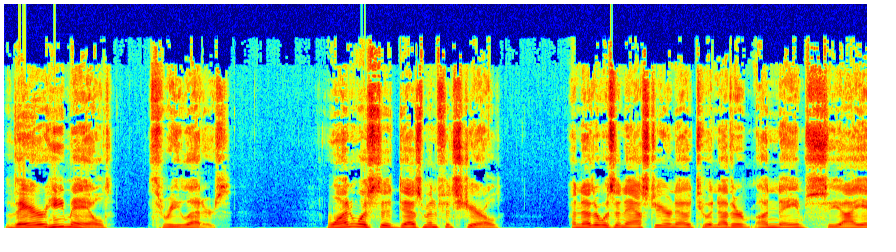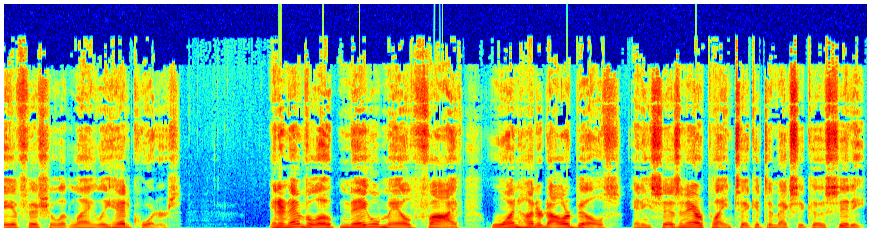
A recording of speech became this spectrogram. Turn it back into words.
There he mailed three letters. One was to Desmond Fitzgerald, another was a nastier note to another unnamed CIA official at Langley headquarters. In an envelope, Nagell mailed five $100 bills, and he says an airplane ticket to Mexico City.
